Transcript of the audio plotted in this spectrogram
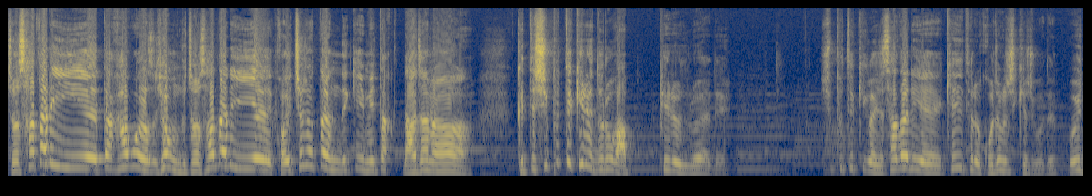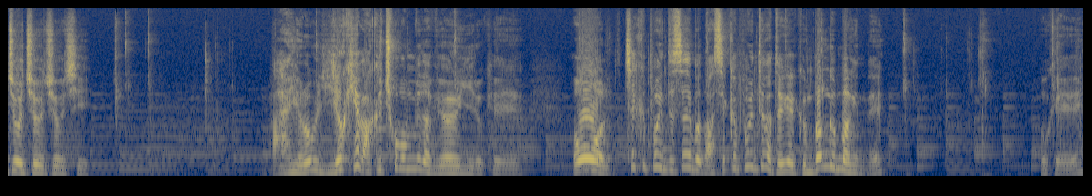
저 사다리에 딱 하고 나서 형 저 사다리에 거의 쳐졌다는 느낌이 딱 나잖아. 그때 쉬프트 키를 누르고 앞키를 눌러야 돼. 쉬프트 키가 이제 사다리에 캐릭터를 고정시켜 주거든. 옳지 옳지 옳지 옳지. 아 여러분 이렇게 마크 쳐봅니다 묘형이 이렇게. 오 체크포인트 세븐 아 체크포인트가 되게 금방금방 있네. 오케이.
